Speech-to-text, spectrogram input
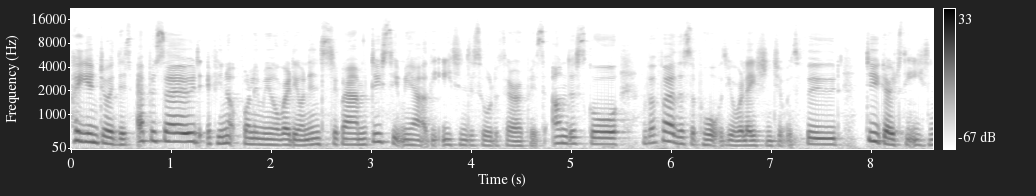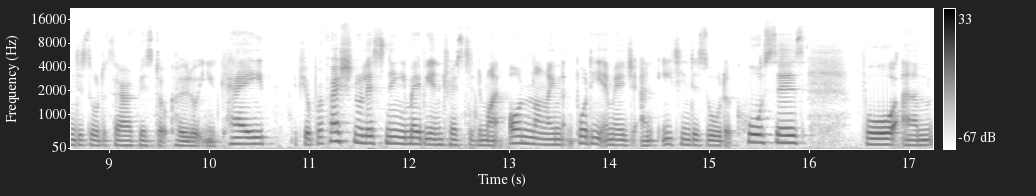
Hope you enjoyed this episode. If you're not following me already on Instagram, do seek me out at the eating disorder therapist underscore. And for further support with your relationship with food, do go to the eatingdisordertherapist.co.uk. If you're professional listening, you may be interested in my online body image and eating disorder courses for um,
